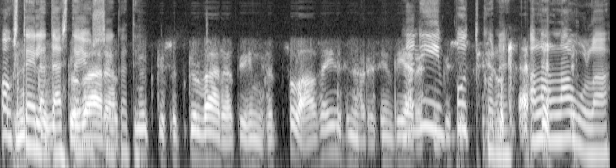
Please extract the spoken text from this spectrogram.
Onko teillä tästä jossain kati? Nyt kysyt kyllä väärät ihmiset. Sulla on se insinööri siinä vieressä. No niin, Putkonen, ala laulaa.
